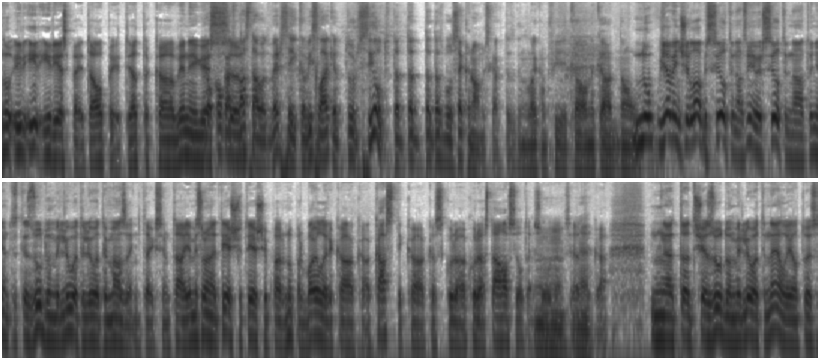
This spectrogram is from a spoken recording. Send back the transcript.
nu, ir, ir, ir iespēja taupīt. Ja, tā kā Jo vienīgais kaut kāda eh, pastāvot versija, ka visu laiku, ja tur siltu, tad, tad, tad tas būs ekonomiskāk. Tas gan laikam fizikāli nekāda nav. Nu, ja viņš ir labi siltināts, viņam ir siltināts, viņam tas zudumi ir ļoti, ļoti maziņi. teiksim Tā. Ja mēs runājam tieši, tieši par, nu, par boileri, kā, kā kasti, kā, kas, kurā, kurā stāv siltais mm, ūdens, jā, tā kā, mm, tad šie zudumi ir ļoti nelieli. To es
